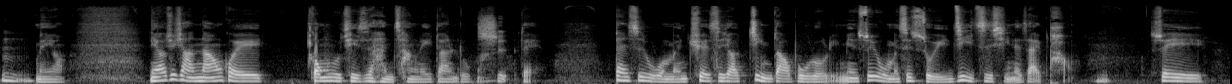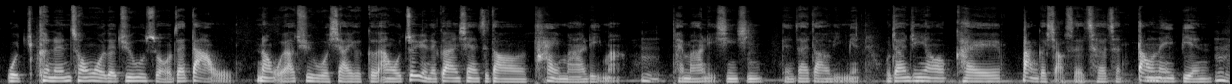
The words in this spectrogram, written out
嗯，没有。你要去想南回公路其实很长的一段路嘛，是对，但是我们却是要进到部落里面，所以我们是属于 Z 字型的在跑，嗯，所以。我可能从我的居务所在大武，那我要去我下一个个案。我最远的个案现在是到太马里嘛，嗯，太马里星星等在到里面，我将近要开半个小时的车程到那边，嗯，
